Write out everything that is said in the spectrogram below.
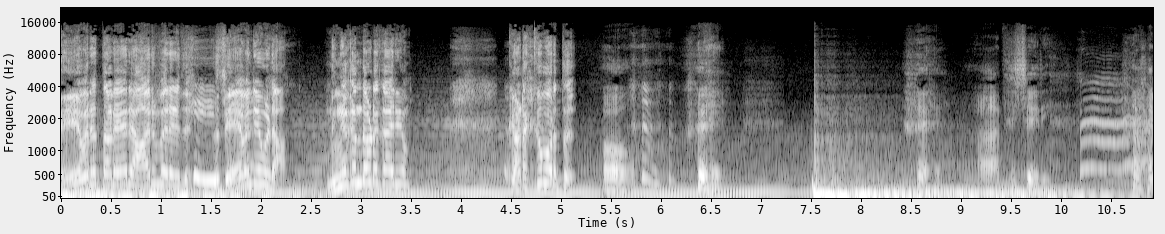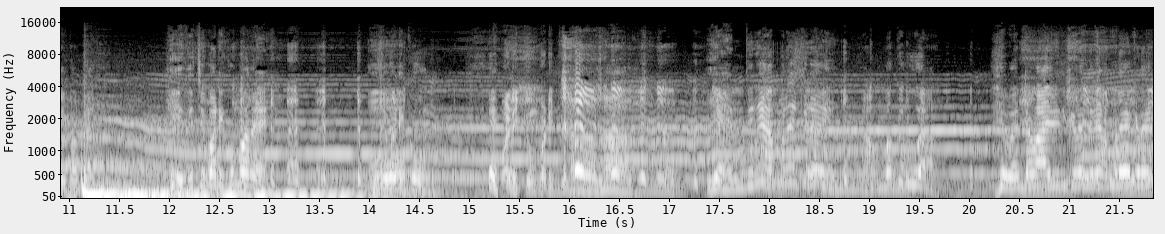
ദേവനെ തടയാൻ ആരും വരരുത്. ഇത് ദേവന്റെ വീടാ. നിങ്ങൾക്ക് എന്താ ഇവിടെ കാര്യം? കിടക്ക് പുറത്ത്. ഓ. അത് ശരി. ആയിക്കോട്ടെ. ഇതിച്ച് പഠിക്കും മോനെ ഇത് പഠിക്കും. പഠിക്കും പഠിക്കും. എന്തിനാ നമ്മളെ കേക്കണേ നമ്മക്ക് പോവാ. ഇവന്റെ വായിരിക്കണ എന്തിനാ നമ്മളെ കേക്കണേ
